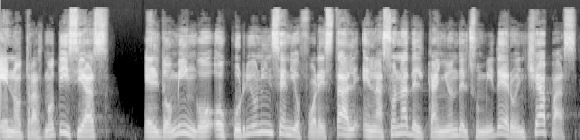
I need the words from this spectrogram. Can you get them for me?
En otras noticias, el domingo ocurrió un incendio forestal en la zona del Cañón del Sumidero en Chiapas,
